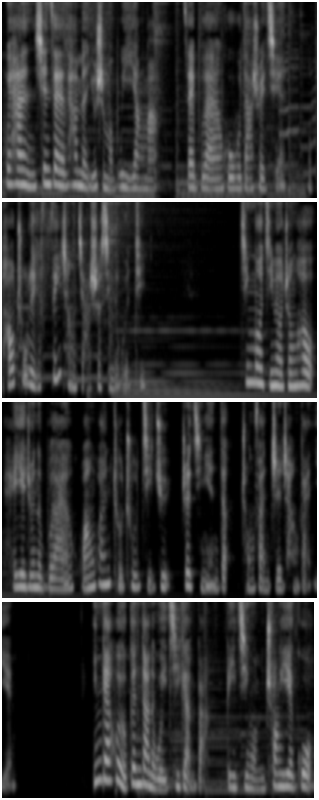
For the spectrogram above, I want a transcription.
会和现在的他们有什么不一样吗？在布莱恩呼呼大睡前，我抛出了一个非常假设性的问题。静默几秒钟后，黑夜中的布莱恩缓缓吐出几句这几年的重返职场感言。应该会有更大的危机感吧？毕竟我们创业过，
